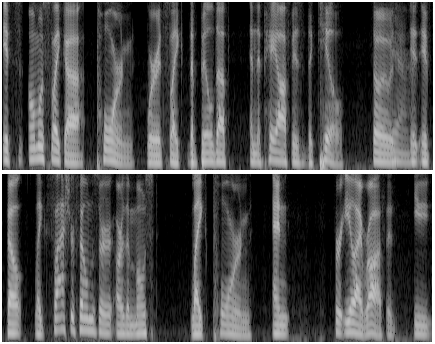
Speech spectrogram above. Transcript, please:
it's almost like a porn where it's like the build up and the payoff is the kill. So it was, it, it felt like slasher films are, are the most like porn. And for Eli Roth, it, he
